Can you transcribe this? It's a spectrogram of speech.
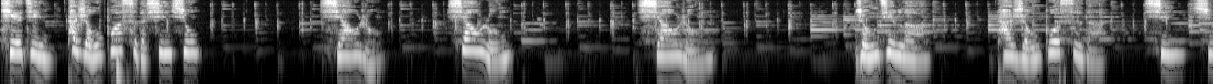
贴近他柔波似的心胸，消融，消融，消融，融进了他柔波似的心胸。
